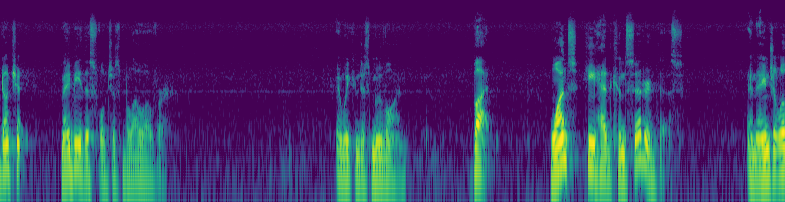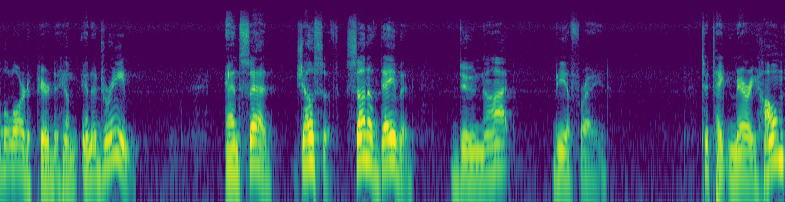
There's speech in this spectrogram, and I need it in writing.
Don't you? maybe this will just blow over and we can just move on. But once he had considered this, an angel of the Lord appeared to him in a dream and said, Joseph, son of David, do not be afraid to take Mary home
